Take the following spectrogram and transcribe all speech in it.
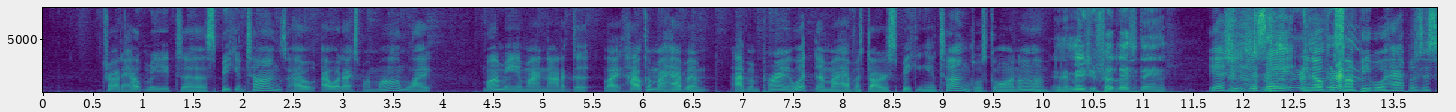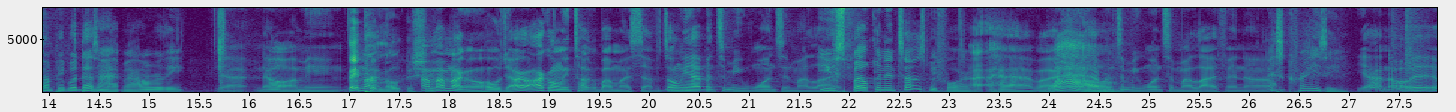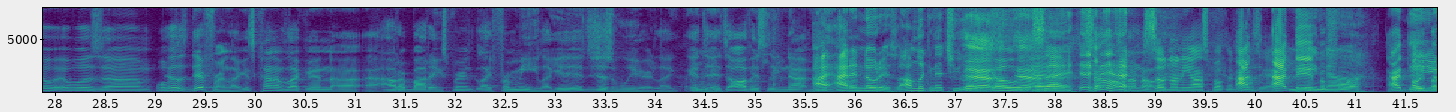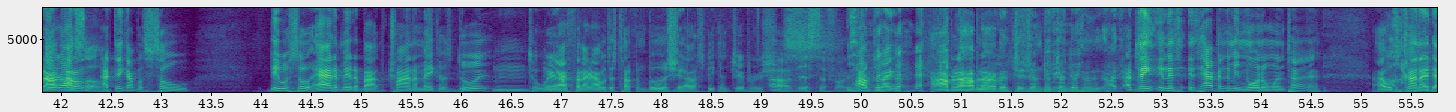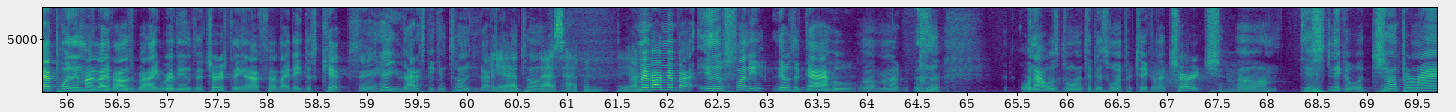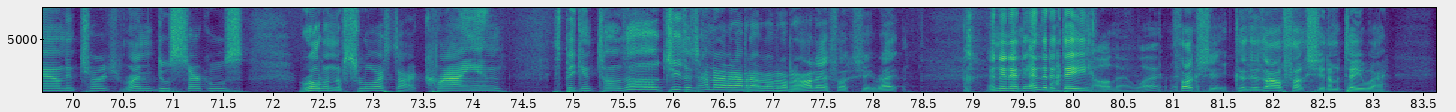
try to help me to speak in tongues. I I would ask my mom like, "Mommy, am I not a good like? How come I haven't? I've been praying with them. I haven't started speaking in tongues. What's going on?" And it made you feel less than. Yeah, she just say, you know, for some people it happens and some people it doesn't happen. I don't really. Yeah, no, I mean They I'm not- promote the shit. I'm, I'm not gonna hold you. I, I can only talk about myself. It's only happened to me once in my life. You've spoken in tongues before. I I have. I, Wow. It happened to me once in my life, and uh, That's crazy. yeah, no, it, it, it was um, it was different. Like it's kind of like an uh, a outer body experience. Like for me, like it, it's just weird. Like it's, it's obviously not me. I, I didn't know this. I'm looking at you like, Yeah, yo, yeah. say. So, no, no, no. So none of y'all spoke in I, I did Me, before. nah. I did, Oh, you but did I, I also? don't. I think I was so. They were so adamant about trying to make us do it Mm-hmm. to where I felt like I was just talking bullshit. I was speaking gibberish. Oh, just the fuck. I was like, habla, habla, I I think, and it's, it's happened to me more than one time. I was kind of at that point in my life. I was like really into the church thing, and I felt like they just kept saying, "Hey, you got to speak in tongues. You got to yeah, speak in tongues." that's happened. Yeah. I remember. I remember. It was funny. There was a guy who, um, I'm not, when I was going to this one particular church, Mm-hmm. um, this nigga would jump around in church, run, do circles, roll on the floor, start crying, speaking tongues. Oh Jesus! Blah, blah, blah, all that fuck shit, right? And then at the end of the day, All that what? fuck shit, because it's all fuck shit. I'm gonna tell you why.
